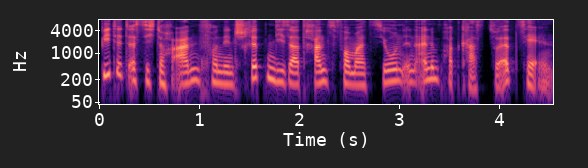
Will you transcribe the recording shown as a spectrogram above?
bietet es sich doch an, von den Schritten dieser Transformation in einem Podcast zu erzählen.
